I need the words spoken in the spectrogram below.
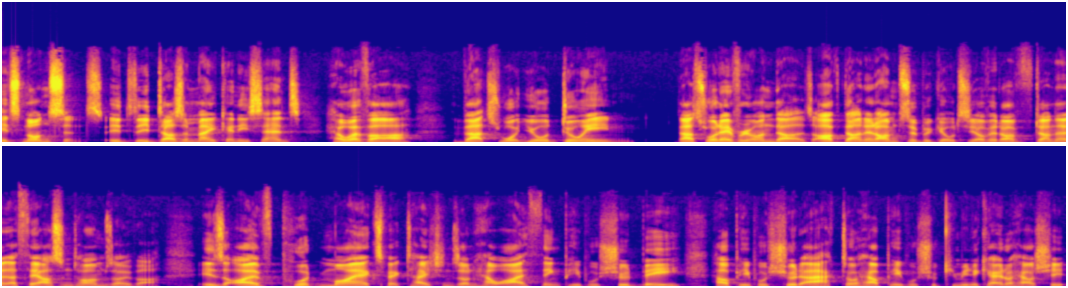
it's nonsense. It, it doesn't make any sense. However, that's what you're doing. That's what everyone does. I've done it. I'm super guilty of it. I've done it a thousand times over. Is I've put my expectations on how I think people should be, how people should act, or how people should communicate, or how she,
